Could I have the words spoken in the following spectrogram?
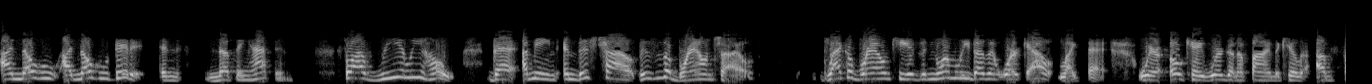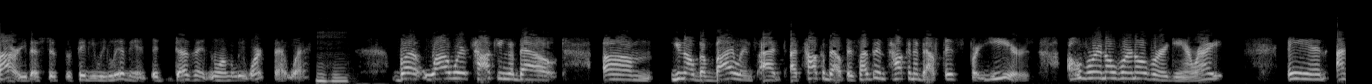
I know who I know who did it," and nothing happens. So I really hope that I mean, and this child, this is a brown child. Black or brown kids, it normally doesn't work out like that. Where okay, we're gonna find the killer. I'm sorry, that's just the city we live in. It doesn't normally work that way. hmm But while we're talking about, um, you know, the violence, I, I talk about this. I've been talking about this for years, over and over and over again, right? And I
